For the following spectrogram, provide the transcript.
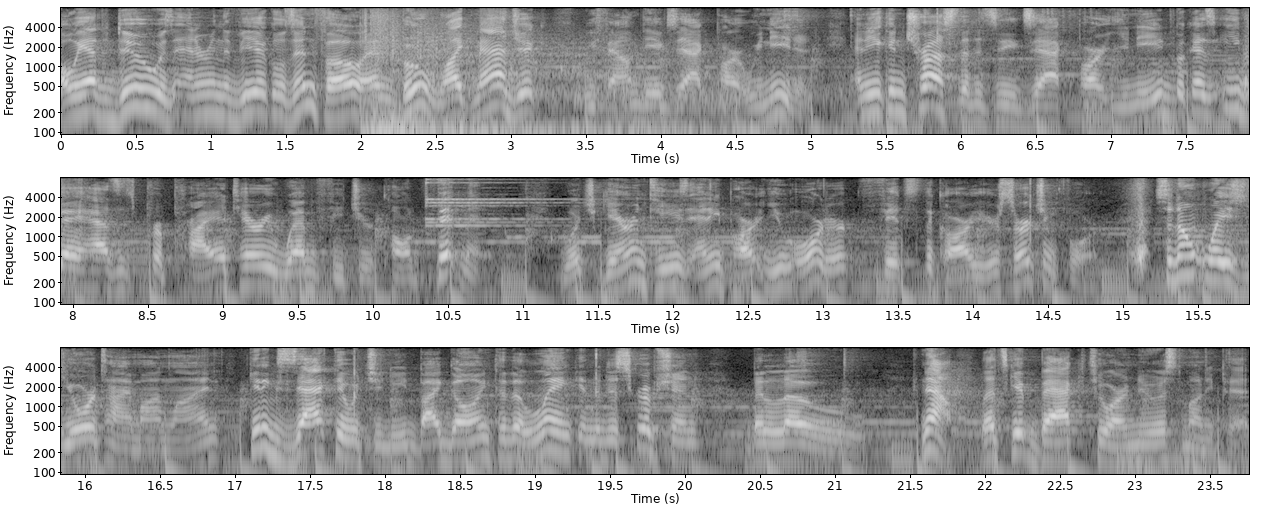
All we had to do was enter in the vehicle's info and boom, like magic, we found the exact part we needed. And you can trust that it's the exact part you need because eBay has its proprietary web feature called Fitment which guarantees any part you order fits the car you're searching for. So don't waste your time online. Get exactly what you need by going to the link in the description below. Now, let's get back to our newest money pit.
